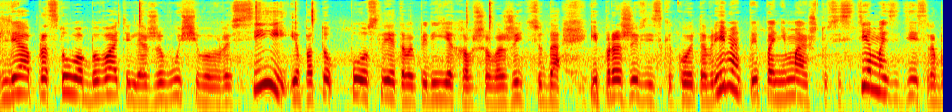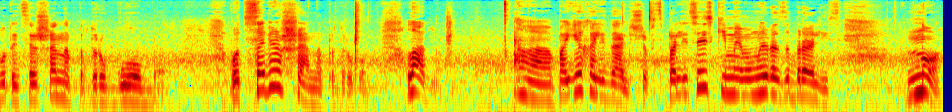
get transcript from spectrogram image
для простого обывателя, живущего в России, и потом после этого переехавшего жить сюда и прожив здесь какое-то время, ты понимаешь, что система здесь работает совершенно по-другому. Вот совершенно по-другому. Ладно, а, поехали дальше. С полицейскими мы разобрались. Но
